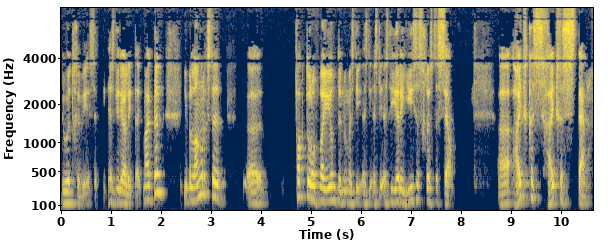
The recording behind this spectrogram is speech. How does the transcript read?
dood gewees het nie. Dis die realiteit. Maar ek dink die belangrikste uh faktor of by hom te noem is die is die is die is die Here Jesus Christus self. Uh hy het ges, hy het gesterf.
